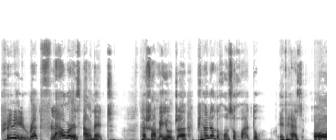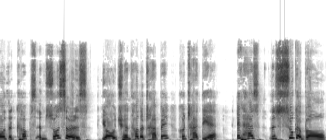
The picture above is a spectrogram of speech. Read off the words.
pretty red flowers on it. 它上面有着漂亮的红色花朵。It has all the cups and saucers，有全套的茶杯和茶碟。It has the sugar bowl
